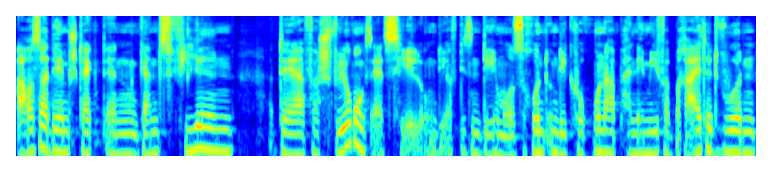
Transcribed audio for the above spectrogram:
Außerdem steckt in ganz vielen der Verschwörungserzählungen, die auf diesen Demos rund um die Corona-Pandemie verbreitet wurden,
